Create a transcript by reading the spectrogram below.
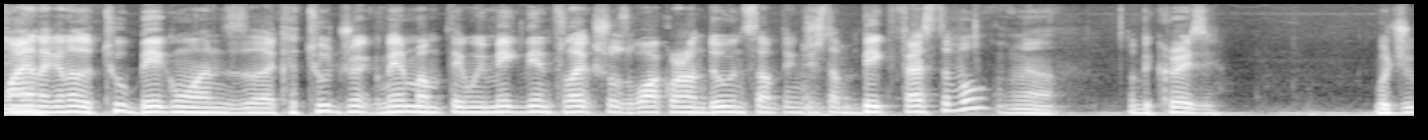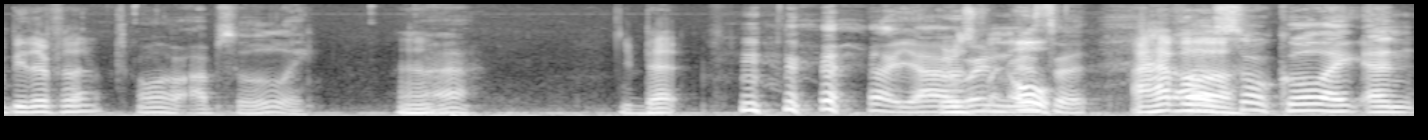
find like another two big ones, like a two drink minimum thing. We make the intellectuals walk around doing something, just a big festival. Yeah. It'll be crazy. Would you be there for that? Oh, absolutely. Yeah. You bet. yeah, I It was wouldn't fun. miss Oh, it. I have oh, a- so cool. Like, and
